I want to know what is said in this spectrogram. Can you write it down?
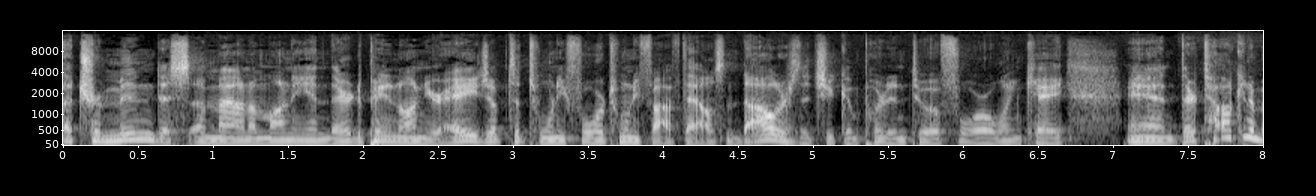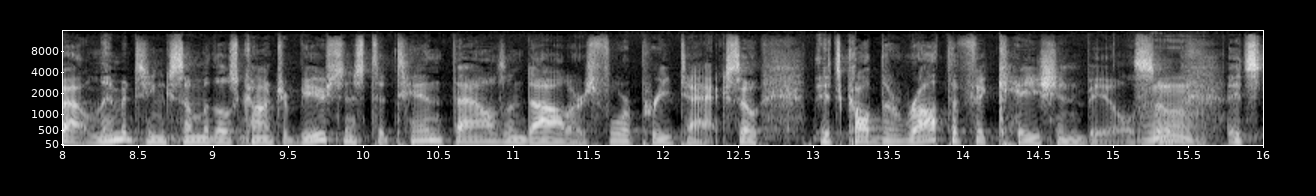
a tremendous amount of money in there, depending on your age, up to $24,000, $25,000 that you can put into a 401k. And they're talking about limiting some of those contributions to $10,000 for pre tax. So it's called the Rothification Bill. So mm. it's,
